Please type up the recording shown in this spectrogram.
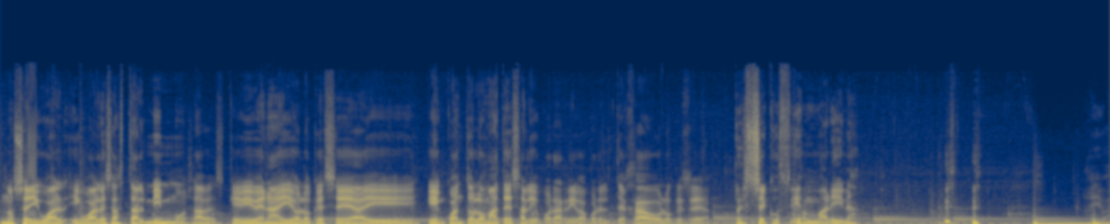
no sé, igual, igual es hasta el mismo, ¿sabes? Que viven ahí o lo que sea y, en cuanto lo maté salió por arriba, por el tejado o lo que sea. Persecución marina. ahí va.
